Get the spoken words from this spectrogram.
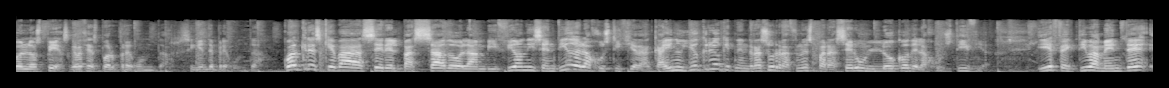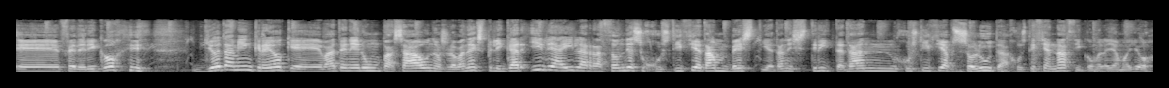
Con los pies, gracias por preguntar. Siguiente pregunta. ¿Cuál crees que va a ser el pasado, la ambición y sentido de la justicia de Akainu? Yo creo que tendrá sus razones para ser un loco de la justicia. Y efectivamente, eh, Federico, yo también creo que va a tener un pasado, nos lo van a explicar, y de ahí la razón de su justicia tan bestia, tan estricta, tan justicia absoluta, justicia nazi, como la llamo yo.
